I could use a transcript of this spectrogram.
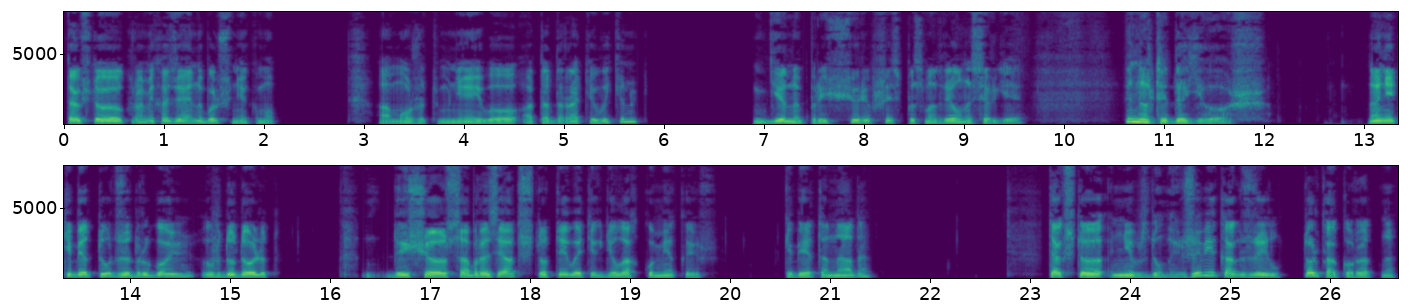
Так что кроме хозяина больше некому. А может, мне его отодрать и выкинуть? Гена, прищурившись, посмотрел на Сергея. — Ну ты даешь. Они тебе тут же другой вдудолят. Да еще сообразят, что ты в этих делах кумекаешь. Тебе это надо? Так что не вздумай, живи, как жил, только аккуратно.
